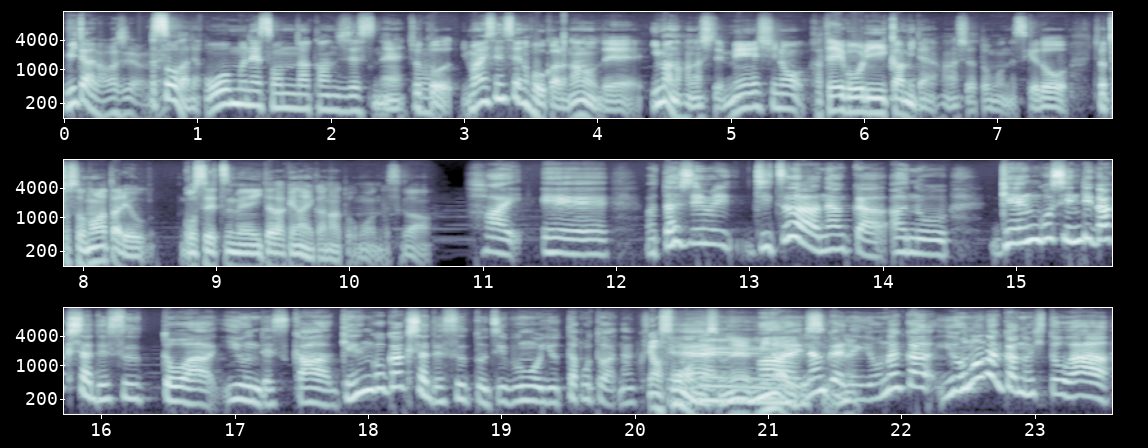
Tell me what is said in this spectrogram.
みたいな話だよね。そうだね。おおむねそんな感じですね。ちょっと今井先生の方からなので今の話で名詞のカテゴリー化みたいな話だと思うんですけどちょっとそのあたりをご説明いただけないかなと思うんですがはい、えー、私実はなんかあの言語心理学者ですとは言うんですが言語学者ですと自分を言ったことはなくて。あそうなんですよね。はい。なんかね世の中世の中の人は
